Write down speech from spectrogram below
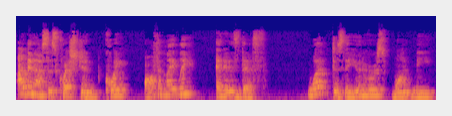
I've been asked this question quite often lately, and it is this What does the universe want me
